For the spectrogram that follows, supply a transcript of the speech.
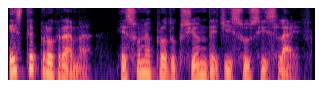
Este programa es una producción de Jesus is Life.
